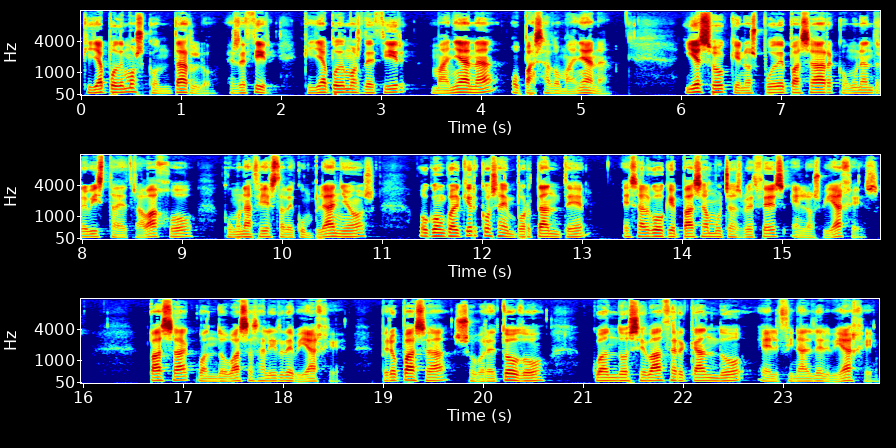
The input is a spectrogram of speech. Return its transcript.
que ya podemos contarlo, es decir, que ya podemos decir mañana o pasado mañana. Y eso que nos puede pasar con una entrevista de trabajo, con una fiesta de cumpleaños o con cualquier cosa importante, es algo que pasa muchas veces en los viajes. Pasa cuando vas a salir de viaje, pero pasa, sobre todo, cuando se va acercando el final del viaje,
